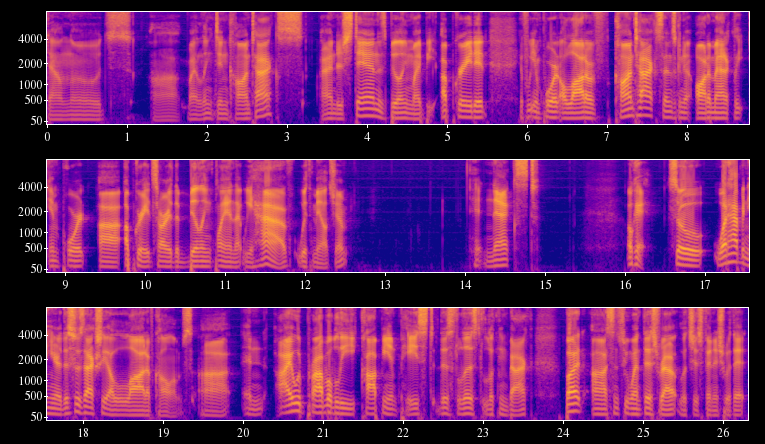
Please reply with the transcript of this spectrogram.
Downloads uh, my LinkedIn contacts. I understand this billing might be upgraded. If we import a lot of contacts, then it's going to automatically import, uh, upgrade, sorry, the billing plan that we have with MailChimp. Hit next. Okay, so what happened here, this was actually a lot of columns. Uh, and I would probably copy and paste this list looking back. But uh, since we went this route, let's just finish with it.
